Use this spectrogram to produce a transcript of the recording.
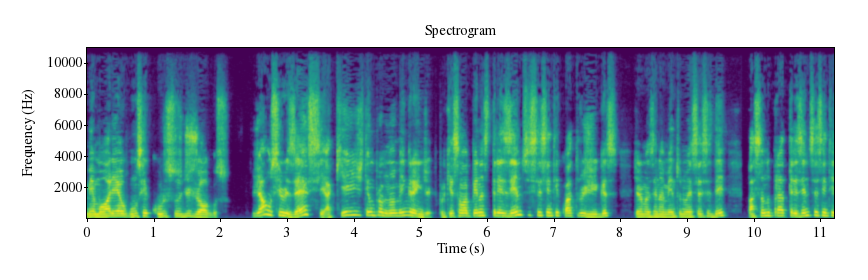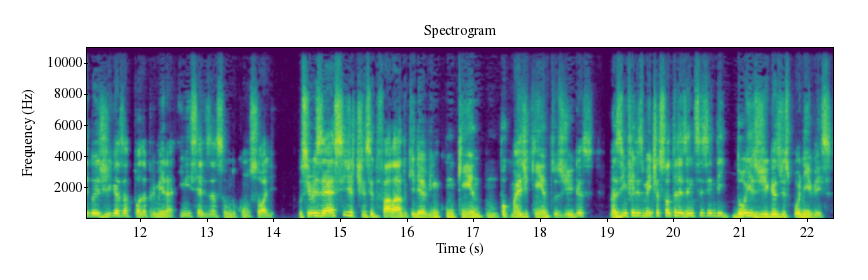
memória e alguns recursos de jogos. Já o Series S, aqui a gente tem um problema bem grande, porque são apenas 364 GB de armazenamento no SSD, passando para 362 GB após a primeira inicialização do console. O Series S já tinha sido falado que ele ia vir com 500, um pouco mais de 500 GB, mas infelizmente é só 362 GB disponíveis.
